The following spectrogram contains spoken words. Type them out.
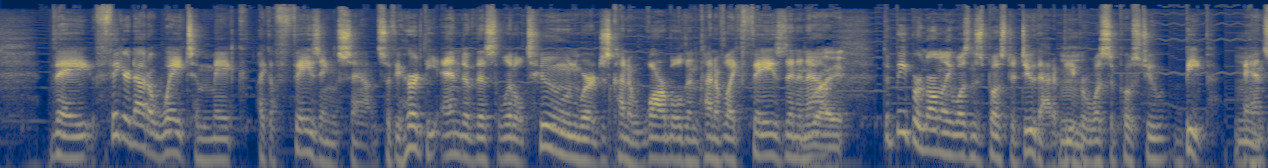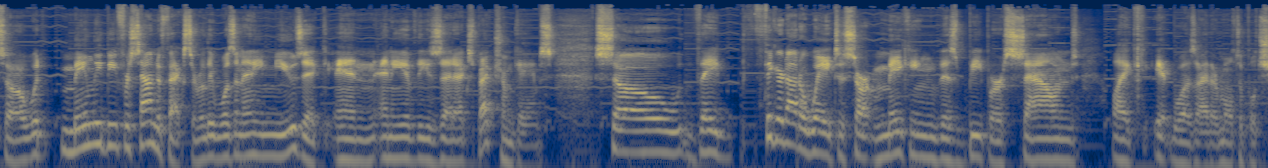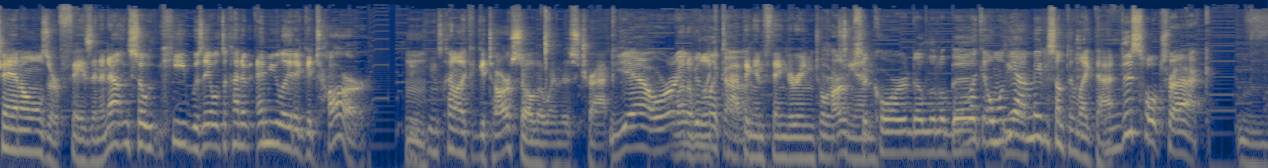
they figured out a way to make like a phasing sound. So if you heard the end of this little tune where it just kind of warbled and kind of like phased in and out, Right. The beeper normally wasn't supposed to do that. A beeper mm. was supposed to beep. Mm. And so it would mainly be for sound effects. There really wasn't any music in any of these ZX Spectrum games. So they figured out a way to start making this beeper sound like it was either multiple channels or phase in and out. And so he was able to kind of emulate a guitar. It hmm. was kind of like a guitar solo in this track. Yeah, or A lot of even like, like, tapping a and fingering towards the end. harpsichord a little bit. Like, oh, well, yeah, maybe something like that. This whole track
